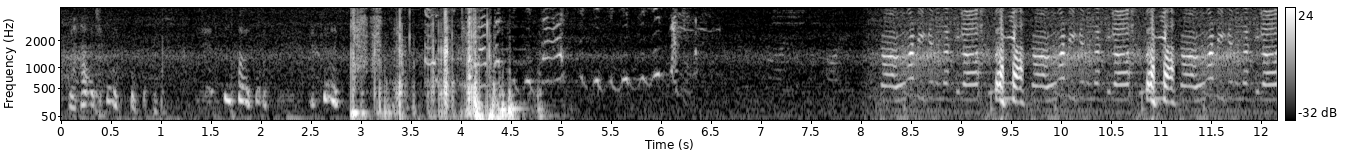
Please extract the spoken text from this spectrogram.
Kalungan dikit nang dikit sila, dikit sila.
